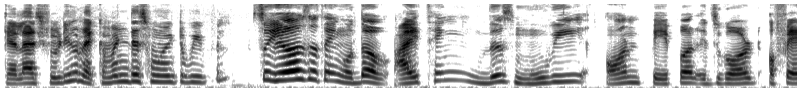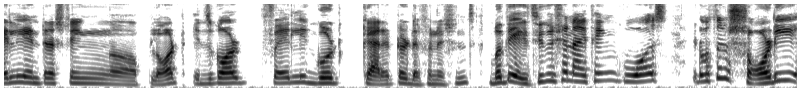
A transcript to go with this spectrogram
Kailash, would you recommend this movie to people? So here's the thing, Uddhav. I think this movie on paper it's got a fairly interesting uh, plot. It's got fairly good character definitions, but the execution I think was it wasn't shoddy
